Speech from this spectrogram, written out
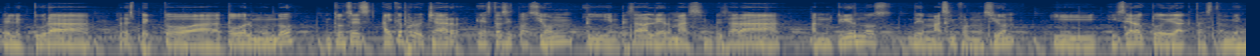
de lectura respecto a todo el mundo entonces hay que aprovechar esta situación y empezar a leer más, empezar a, nutrirnos de más información y, ser autodidactas también.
